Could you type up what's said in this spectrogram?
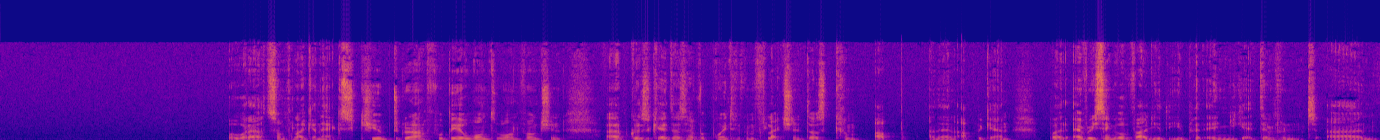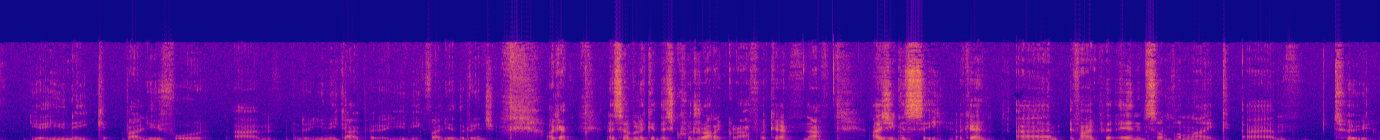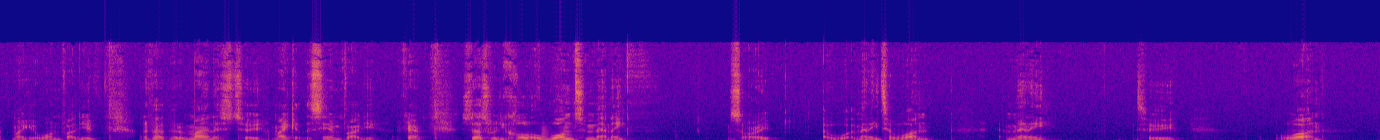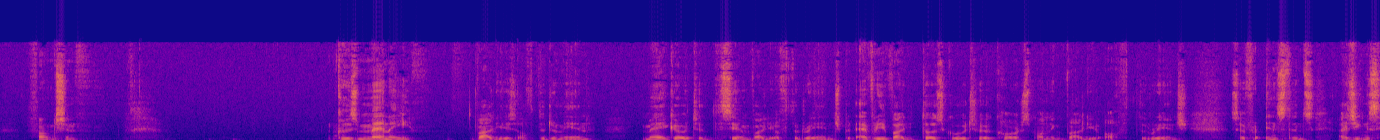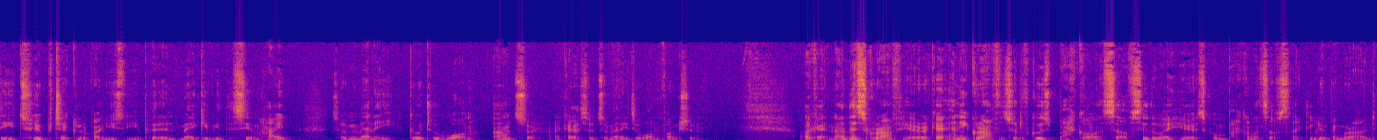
what else? Something like an x cubed graph would be a one-to-one function uh, because okay, it does have a point of inflection. It does come up and then up again, but every single value that you put in, you get a different, um, you get a unique value for um, a unique output, a unique value of the range. Okay, let's have a look at this quadratic graph. Okay, now as you can see, okay, um, if I put in something like um, two, I might get one value, and if I put a minus two, I might get the same value. Okay, so that's what you call a one to many. Sorry, many to one, many to one function. Because many values of the domain may go to the same value of the range, but every value does go to a corresponding value of the range. So for instance, as you can see, two particular values that you put in may give you the same height, so many go to one answer, okay, so it's a many to one function. Okay, now this graph here, okay, any graph that sort of goes back on itself, see the way here it's going back on itself, it's like looping around,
